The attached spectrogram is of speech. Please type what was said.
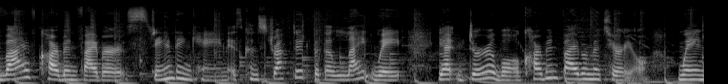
Vive carbon fiber standing cane is constructed with a lightweight yet durable carbon fiber material weighing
